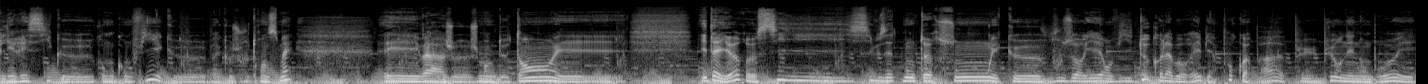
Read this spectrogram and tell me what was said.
les récits qu'on me confie et que, bah, que je vous transmets. Et voilà, je, manque de temps et. Et d'ailleurs, si, si, vous êtes monteur son et que vous auriez envie de collaborer, eh bien pourquoi pas, plus, plus on est nombreux et,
